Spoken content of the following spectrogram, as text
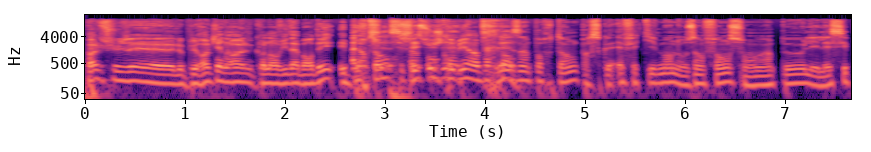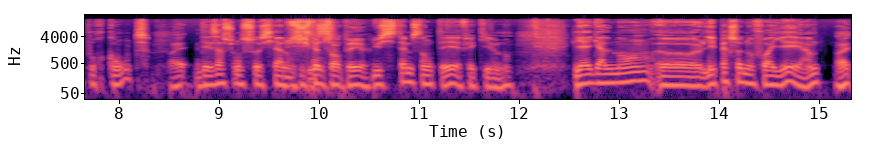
pas le sujet euh, le plus rock'n'roll qu'on a envie d'aborder, et pourtant c'est- un sujet combien important. très important parce que effectivement nos enfants sont un peu les laissés pour compte Ouais. des assurances sociales Du système Suisse. santé. du système santé effectivement. Il y a également euh, les personnes au foyer hein, Ouais.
